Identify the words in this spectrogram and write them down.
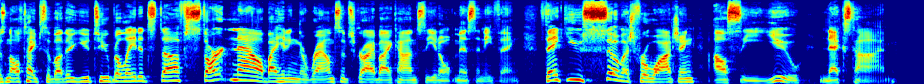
videos, and all types of other YouTube related stuff, start now by hitting the round subscribe icon so you don't miss anything. Thank you so much for watching. I'll see you next time.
